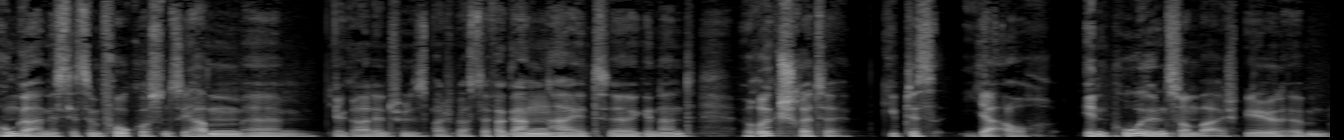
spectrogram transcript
Ungarn ist jetzt im Fokus und Sie haben ähm, ja gerade ein schönes Beispiel aus der Vergangenheit äh, genannt. Rückschritte gibt es ja auch in Polen zum Beispiel. Ähm,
